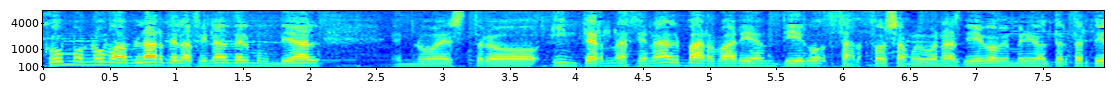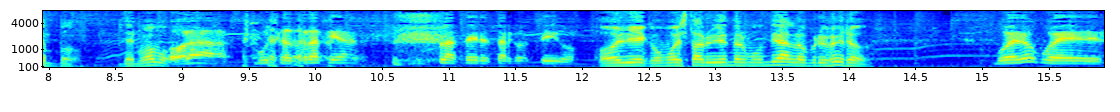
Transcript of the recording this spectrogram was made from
¿Cómo no va a hablar de la final del Mundial? Nuestro internacional Barbarian Diego Zarzosa. Muy buenas, Diego, bienvenido al tercer tiempo. De nuevo. Hola, muchas gracias. Un placer estar contigo. Oye, ¿cómo está viviendo el Mundial, lo primero? Bueno, pues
